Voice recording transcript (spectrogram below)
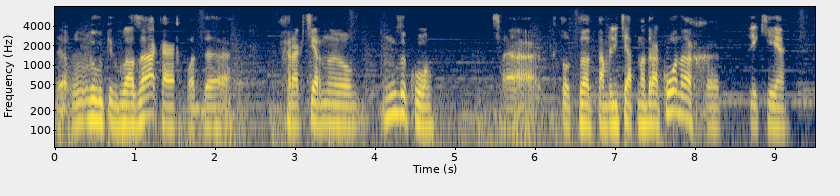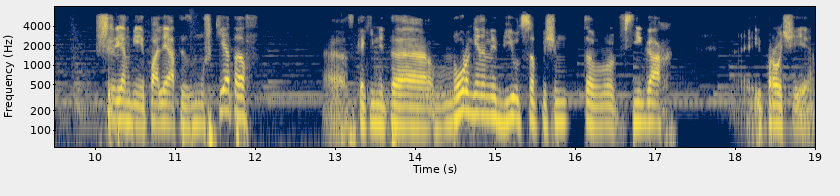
э, вылупив глаза, как под э, характерную музыку. Э, кто-то там летят на драконах, э, такие шеренгами палят из мушкетов, э, с какими-то боргенами бьются почему-то в, в снегах э, и прочие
